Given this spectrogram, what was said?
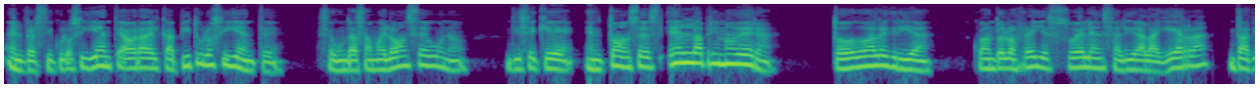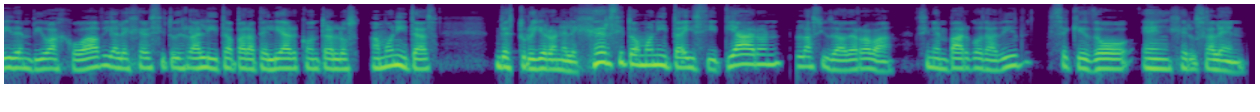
El versículo siguiente, ahora del capítulo siguiente, 2 Samuel 11.1, dice que entonces en la primavera, todo alegría, cuando los reyes suelen salir a la guerra, David envió a Joab y al ejército israelita para pelear contra los amonitas, destruyeron el ejército amonita y sitiaron la ciudad de Rabá. Sin embargo, David se quedó en Jerusalén.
